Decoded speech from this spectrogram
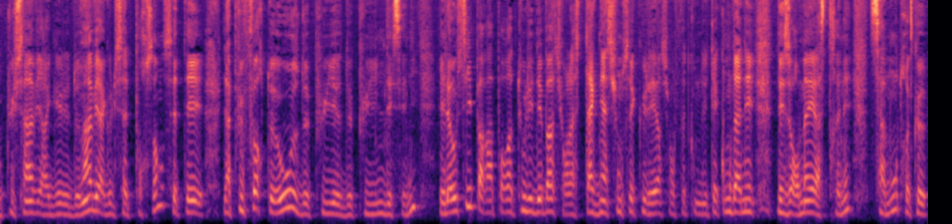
plus 1,7%. C'était la plus forte hausse depuis, depuis une décennie. Et là aussi, par rapport à tous les débats sur la stagnation séculaire, sur le fait qu'on était condamné désormais à se traîner, ça montre que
